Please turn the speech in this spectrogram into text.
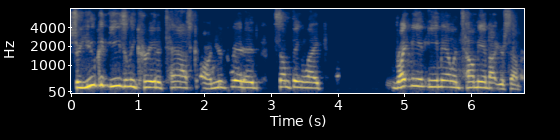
So you could easily create a task on your grid, something like write me an email and tell me about your summer.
